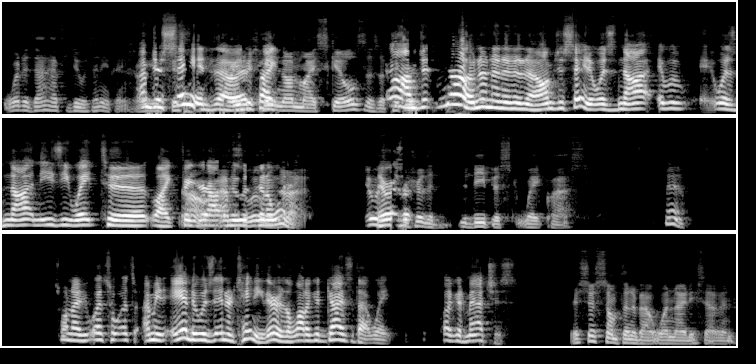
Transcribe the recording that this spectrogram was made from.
What does that have to do with anything? Are I'm you just saying, though, Are you it's just like- hating on my skills as a No, I'm just no, no, no, no, no, no. I'm just saying it was not. It was. It was not an easy way to like figure No, out who was going to win it. It was There was for a- sure the, the deepest weight class. Yeah. It's one I. What's what's? I mean, and it was entertaining. There was a lot of good guys at that weight. A lot of good matches. There's just something about 197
